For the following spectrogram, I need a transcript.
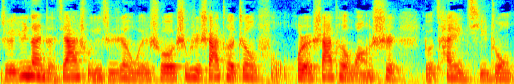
这个遇难者家属一直认为说，是不是沙特政府或者沙特王室有参与其中？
